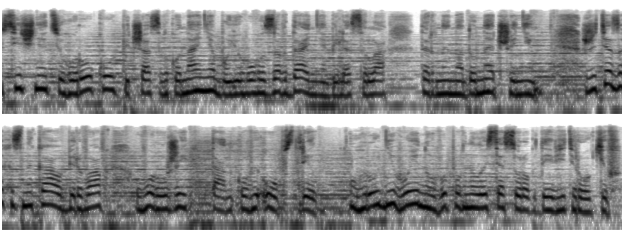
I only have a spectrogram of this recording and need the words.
січня цього року під час виконання бойового завдання біля села Терни на Донеччині. Життя захисника обірвав ворожий танковий обстріл. У грудні воїну виповнилося 49 років.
